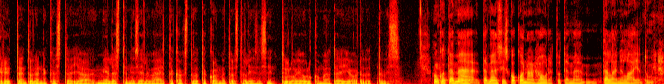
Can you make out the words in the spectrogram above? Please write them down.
erittäin todennäköistä ja mielestäni selvää, että 2013 lisensin tuloja ulkomailta ei ole odotettavissa. Onko tämä, tämä siis kokonaan haudattu, tämä tällainen laajentuminen?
